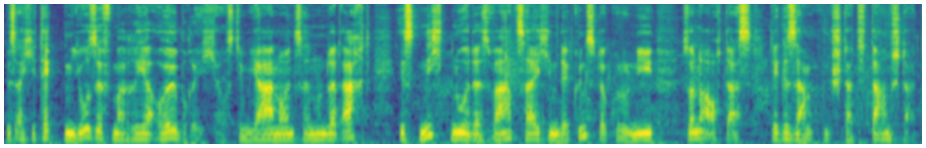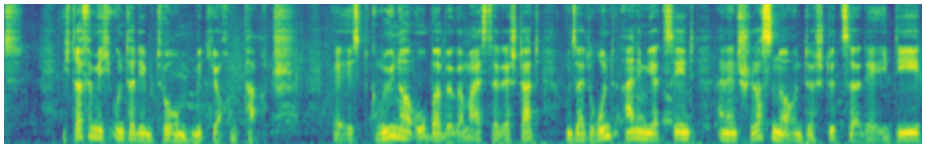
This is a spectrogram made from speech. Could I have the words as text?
des Architekten Josef Maria Olbrich aus dem Jahr 1908 ist nicht nur das Wahrzeichen der Künstlerkolonie, sondern auch das der gesamten Stadt Darmstadt. Ich treffe mich unter dem Turm mit Jochen Partsch. Er ist grüner Oberbürgermeister der Stadt und seit rund einem Jahrzehnt ein entschlossener Unterstützer der Idee,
